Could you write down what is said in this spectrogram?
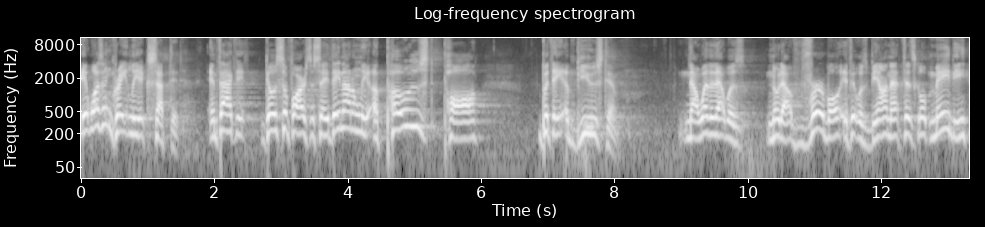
It wasn't greatly accepted. In fact, it goes so far as to say they not only opposed Paul, but they abused him. Now, whether that was no doubt verbal, if it was beyond that physical, maybe,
